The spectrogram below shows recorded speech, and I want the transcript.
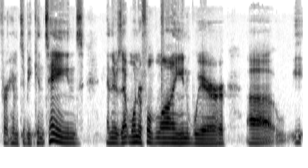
for him to be contained and there's that wonderful line where uh, he,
